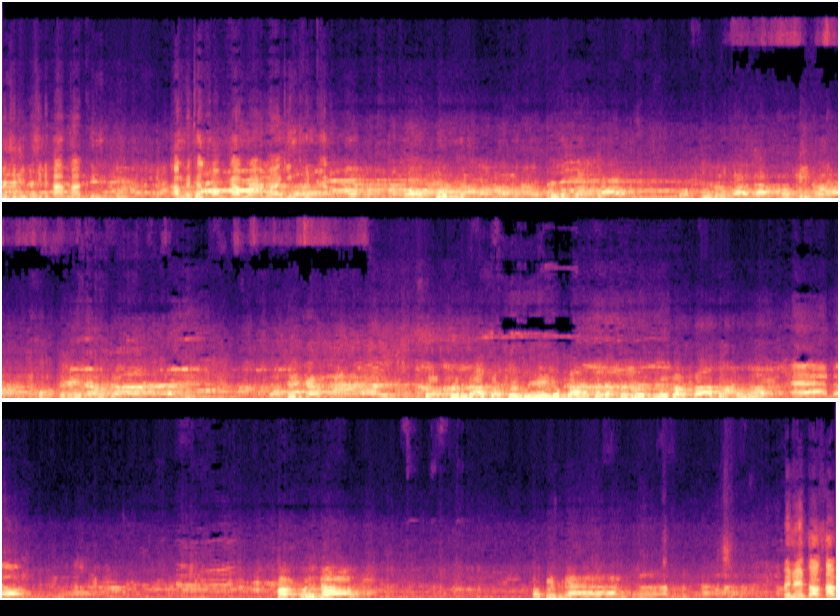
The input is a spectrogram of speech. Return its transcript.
มันจะมีประสิทธิภาพมากขึ้นทำให้เกิดความก้าวหน้ามากยิ่งขึ้นครับขอบ คุณครับขอบคุณครับขอบคุณมากครับขอบคุณครับ โอเคแล้วได้โอเคครับนายขอบคุณครับขอบคุณในทุกการสนับสนุนให้กับก้าวไกลครับแอนโขอบคุณครับ ขอบคุณครับไปไหนต่อครับ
